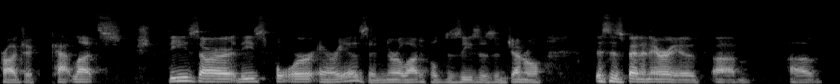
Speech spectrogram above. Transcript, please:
project, Kat Lutz, these are these four areas and neurological diseases in general. This has been an area of um, of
